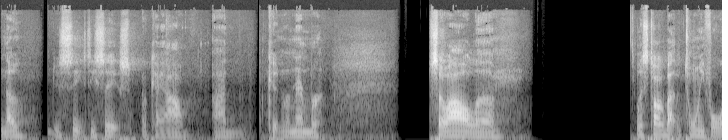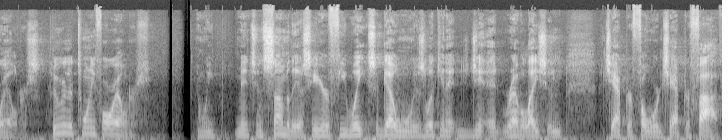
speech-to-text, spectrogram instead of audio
No, just sixty six. Okay, I'll I couldn't remember. So I'll. Uh, let's talk about the 24 elders. Who are the 24 elders? And we mentioned some of this here a few weeks ago when we was looking at, at Revelation chapter 4 and chapter 5.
